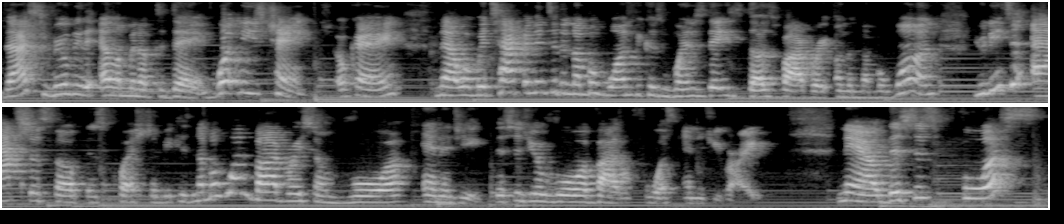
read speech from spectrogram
that's really the element of today. What needs change? Okay. Now, when we're tapping into the number one, because Wednesdays does vibrate on the number one, you need to ask yourself this question because number one vibrates on raw energy. This is your raw vital force energy, right? Now, this is force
